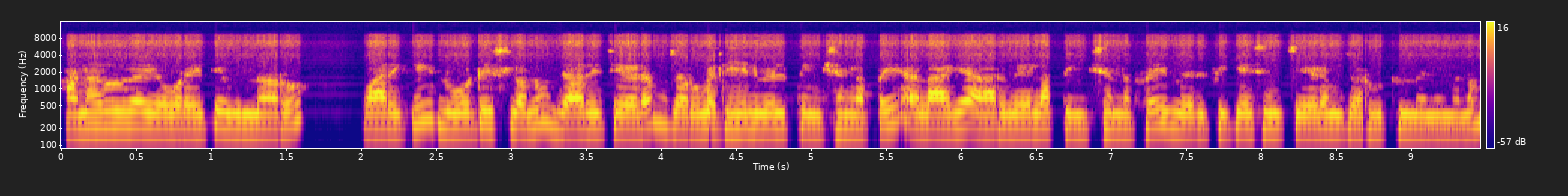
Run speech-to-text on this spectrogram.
అనర్హులుగా ఎవరైతే ఉన్నారో వారికి నోటీసులను జారీ చేయడం జరుగు పదిహేను వేల పెన్షన్లపై అలాగే ఆరు వేల పెన్షన్లపై వెరిఫికేషన్ చేయడం జరుగుతుందని మనం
